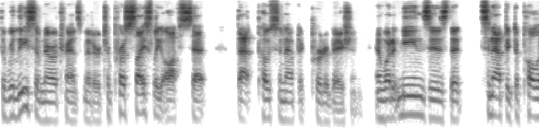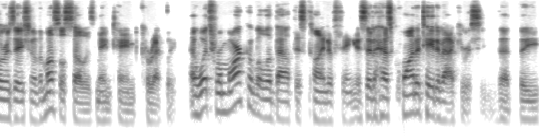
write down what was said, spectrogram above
the release of neurotransmitter to precisely offset that postsynaptic perturbation. And what it means is that synaptic depolarization of the muscle cell is maintained correctly. And what's remarkable about this kind of thing is that it has quantitative accuracy, that the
